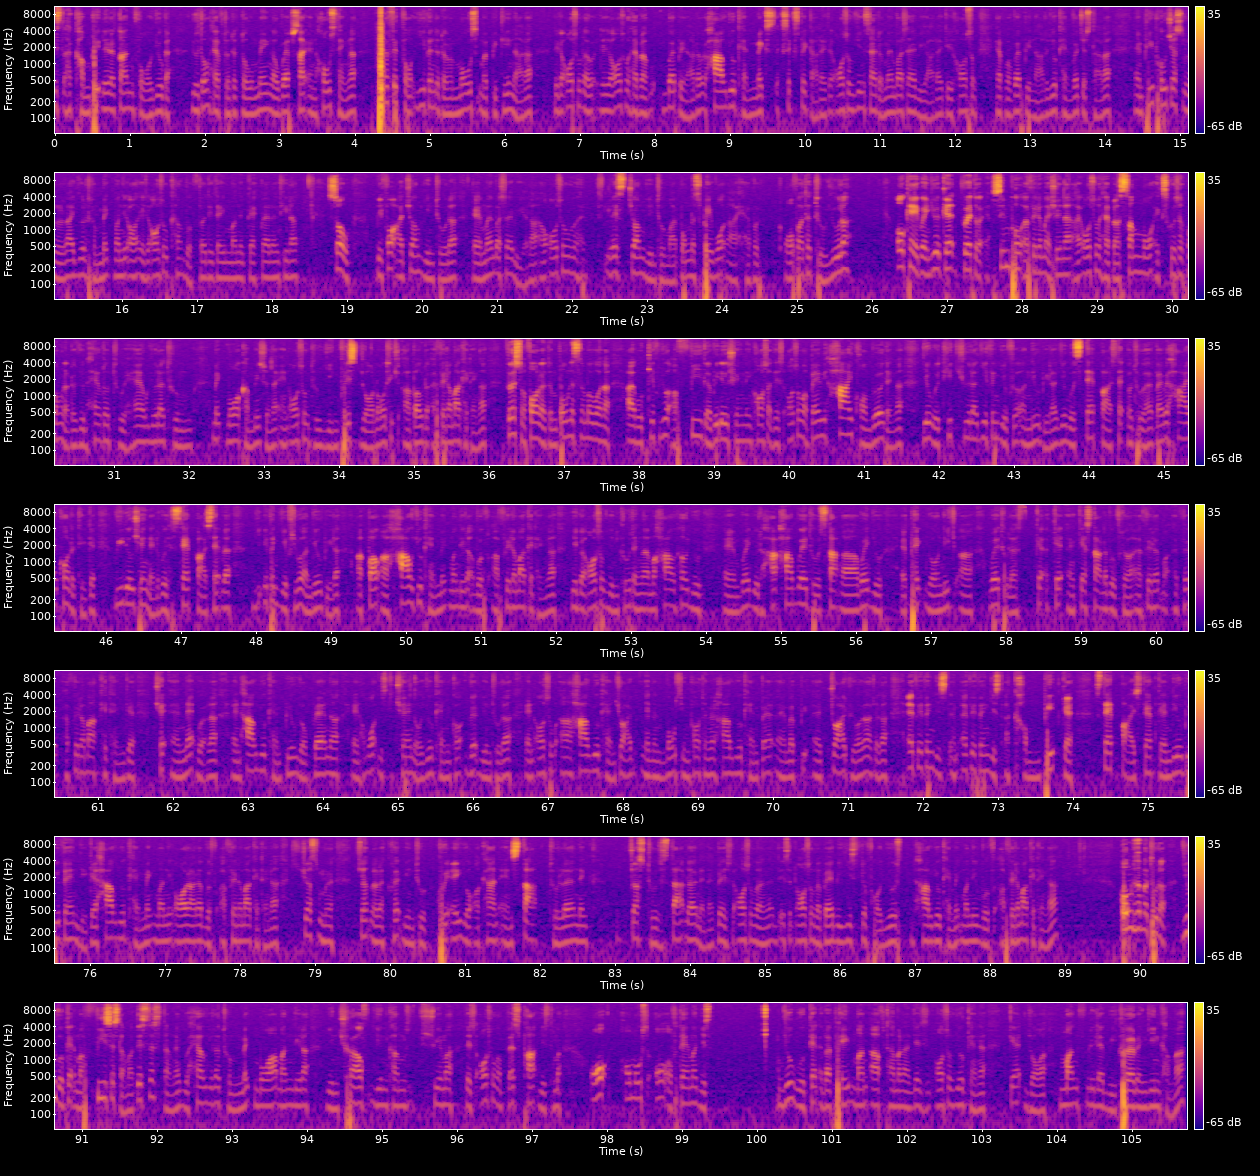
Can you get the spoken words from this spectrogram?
It's completely done for you. You don't have to the domain, a website, and hosting. Perfect for even the most beginner. They also they also have a webinar how you can make six figure. They also inside the members area. They also have a webinar you can register. And people just like you to make money. Or it also come with 30 day money back guarantee. So before I jump into the, the members area, I'll also let's jump into my bonus pay what I have offered to you. Okay, when you get ready to simple affiliate machine, I also have uh, some more exclusive bonus that you have to help you uh, to make more commission uh, and also to increase your knowledge about the affiliate marketing. Uh. First of all, the bonus number one, I will give you a free video training course that is also a very high converting. You will teach you even if you're a newbie, you will step by step to a very high quality video training with step by step, even if you are a newbie about uh, how you can make money with affiliate marketing it will also including um, how, how you and where you how, how where to start uh, where you uh, pick your niche uh, where to get get get started with the affiliate, affiliate marketing network and how you can build your brand and what is the channel you can get into and also how you can drive and most important how you can um, drive your project everything is everything is a complete step by step 嘅 newbie friendly 嘅 how you can make money all with affiliate marketing 啦。Just just uh, click into create your account and start to learning. Just to start learning, and also uh, this is also very easy for you how you can make money with affiliate marketing 啊。bonus number two you will get a fee system this system will help you to make more money in 12 income stream there's also a best part is all almost all of them is you will get a pay month after month this also you can get your monthly recurring income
